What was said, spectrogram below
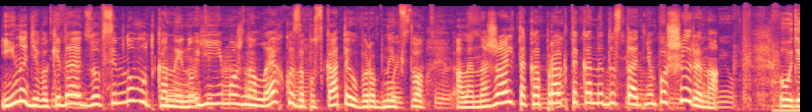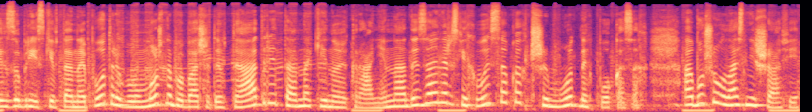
Іноді викидають зовсім нову тканину. Її можна легко запускати у виробництво. Але на жаль, така практика недостатньо поширена. Одяг з обрізків та непотребу можна побачити в театрі та на кіноекрані, на дизайнерських виставках чи модних показах, або ж у власній шафі.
